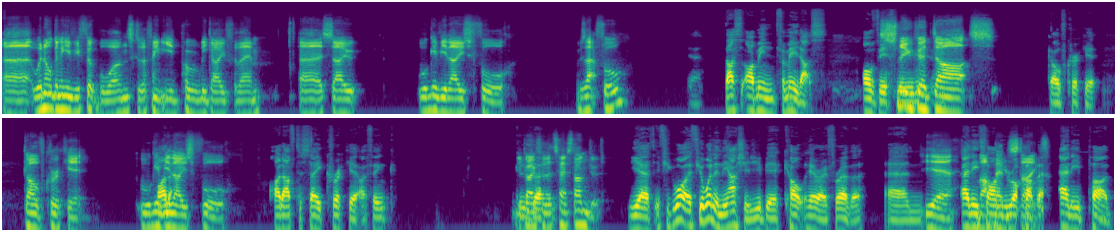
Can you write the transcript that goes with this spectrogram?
Uh, we're not going to give you football ones because I think you'd probably go for them. Uh, so we'll give you those four. Was that four? Yeah, That's I mean for me that's obviously Snooker, darts, golf, cricket. golf, cricket. We'll give I'd- you those four. I'd have to say cricket. I think. You go for the Test hundred. Yeah, if you well, if you're winning the Ashes, you'd be a cult hero forever. Um, Yeah. anytime you rock up at any pub,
